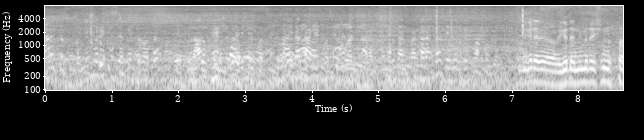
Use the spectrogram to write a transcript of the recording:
వాట్ వేసుకుంటే is the options where explore we get a, we get enumeration for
